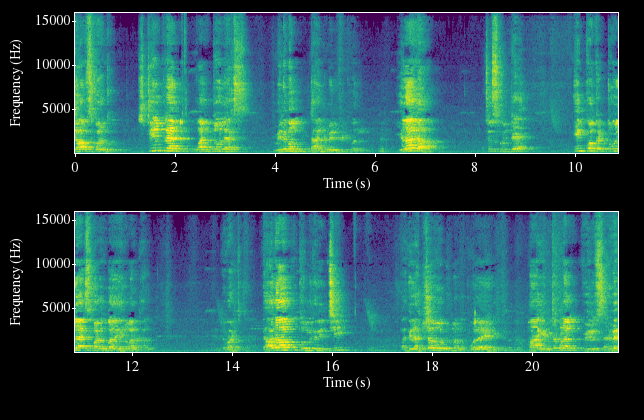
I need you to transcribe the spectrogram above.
జాబ్స్ కొరకు. Steel plant one two lakhs minimum దాన్ని బెనిఫిట్ పొంది. ఇలాగా చూసుకుంటే ఇంకొక టూ ల్యాక్స్ బడుగు బలహీన వర్గాలు దాదాపు తొమ్మిది నుంచి పది లక్షల ఓట్లు మనకు పోలాయని మా ఇంటర్నల్ వీళ్ళు సర్వే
